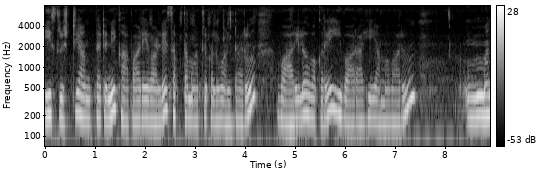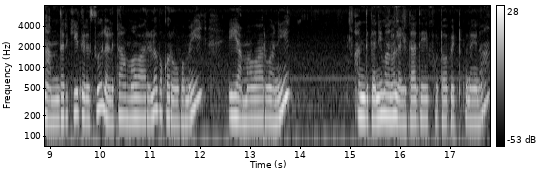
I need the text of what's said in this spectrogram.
ఈ సృష్టి అంతటిని కాపాడేవాళ్ళే సప్తమాతృకలు అంటారు. వారిలో ఒకరే ఈ వారాహి అమ్మవారు. మనందరికీ తెలుసు లలిత అమ్మవారిలో ఒక రూపమే ఈ అమ్మవారు అని. అందుకని మనం లలితాదేవి ఫోటో పెట్టుకునైనా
